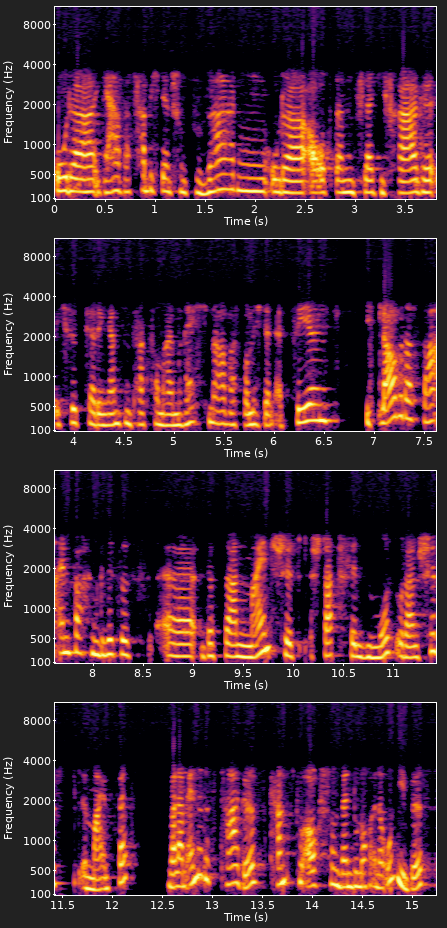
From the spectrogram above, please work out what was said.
oder ja, was habe ich denn schon zu sagen? Oder auch dann vielleicht die Frage, ich sitze ja den ganzen Tag vor meinem Rechner, was soll ich denn erzählen? Ich glaube, dass da einfach ein gewisses, äh, dass da ein Mindshift stattfinden muss oder ein Shift im Mindset, weil am Ende des Tages kannst du auch schon, wenn du noch in der Uni bist,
